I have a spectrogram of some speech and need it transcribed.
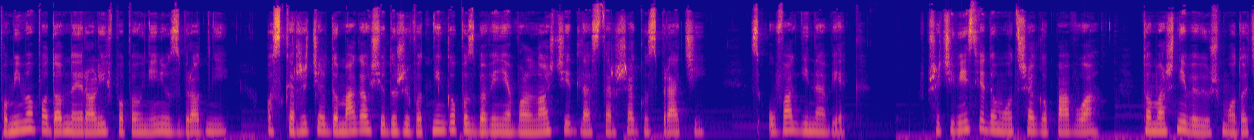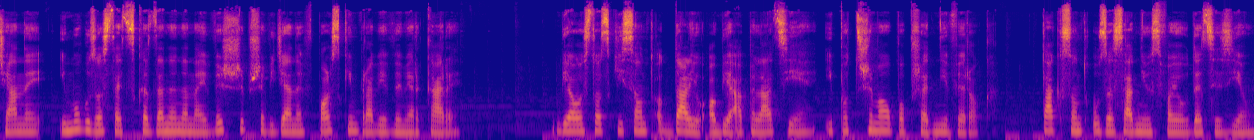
Pomimo podobnej roli w popełnieniu zbrodni, oskarżyciel domagał się dożywotniego pozbawienia wolności dla starszego z braci z uwagi na wiek. W przeciwieństwie do młodszego Pawła, Tomasz nie był już młodociany i mógł zostać skazany na najwyższy przewidziany w polskim prawie wymiar kary. Białostocki sąd oddalił obie apelacje i podtrzymał poprzedni wyrok. Tak sąd uzasadnił swoją decyzję.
